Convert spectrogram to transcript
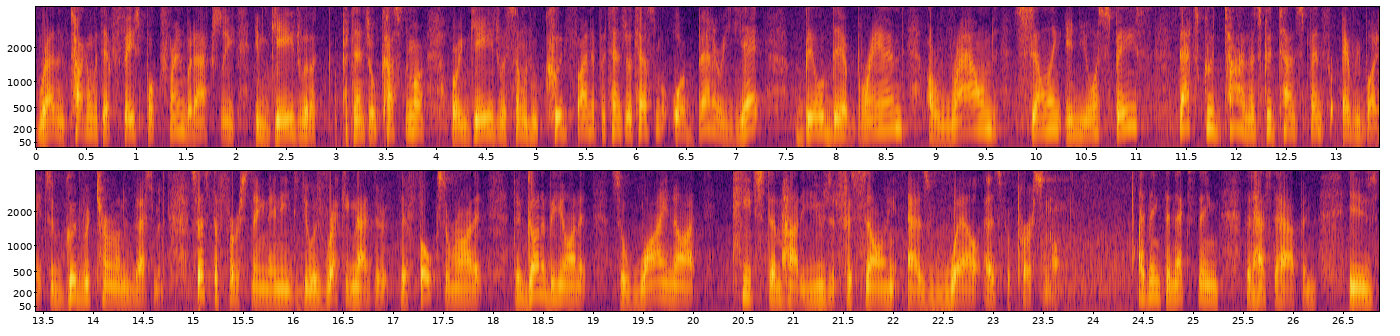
rather than talking with their Facebook friend, but actually engage with a potential customer or engage with someone who could find a potential customer, or better yet, build their brand around selling in your space, that's good time. That's good time spent for everybody. It's a good return on investment. So that's the first thing they need to do is recognize their, their folks are on it, they're to be on it, so why not teach them how to use it for selling as well as for personal. I think the next thing that has to happen is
